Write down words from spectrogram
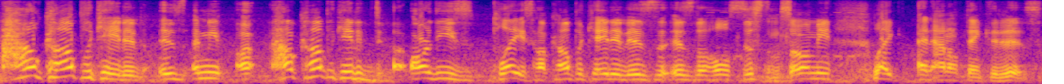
How complicated is I mean uh, how complicated are these plays? How complicated is is the whole system? So I mean like and I don't think it is.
